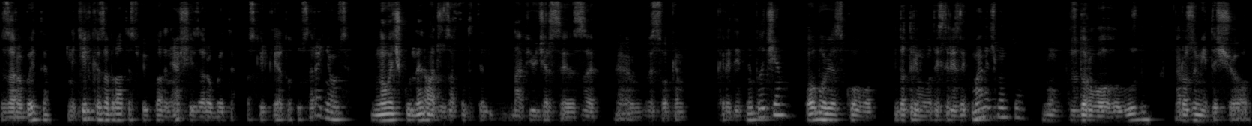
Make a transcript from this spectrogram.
заробити, не тільки забрати свої вкладення, а ще й заробити, оскільки я тут усереднювався. Новачку не раджу заходити на ф'ючерси з е, високим кредитним плечем. Обов'язково дотримуватись ризик менеджменту, ну, здорового глузду, розуміти, що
